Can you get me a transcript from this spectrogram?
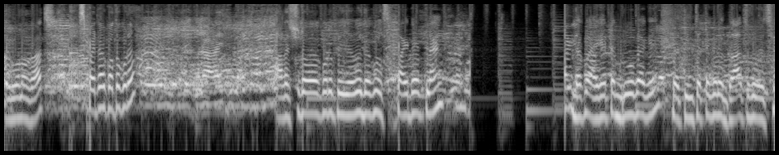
পুরোনো গাছ। স্পাইডার কত করে? আড়াইশো টাকা করে পেয়ে যাবে। দেখো স্পাইডার প্ল্যান্ট দেখো এক একটা গ্রো ব্যাগে প্রায় তিন চারটে করে গাছ রয়েছে।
